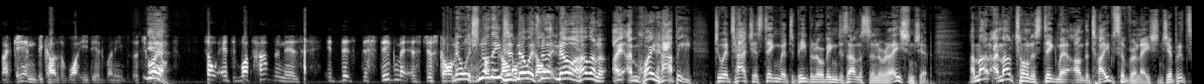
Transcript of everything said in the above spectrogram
back in because of what he did when he was a child. Yeah. So it's what's happening is it, the, the stigma is just going. No, to it's keep on nothing. To, no, and it's not. No, hang on. I, I'm quite happy to attach a stigma to people who are being dishonest in a relationship. I'm not. I'm not throwing a stigma on the types of relationship. It's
